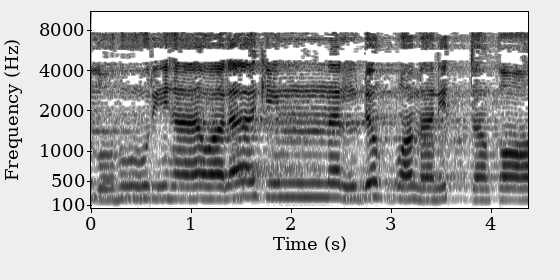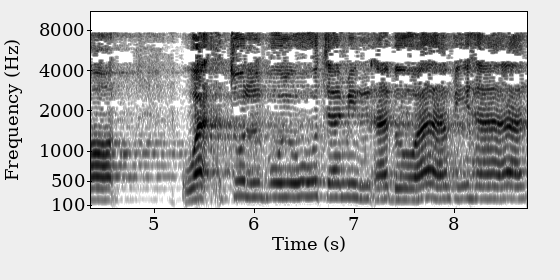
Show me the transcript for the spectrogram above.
ظهورها ولكن البر من اتقى وأتوا البيوت من أبوابها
